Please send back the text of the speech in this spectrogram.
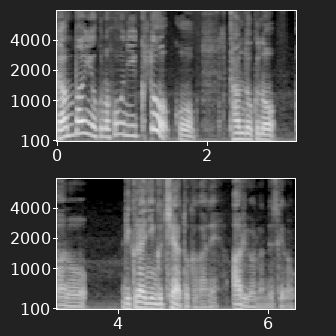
岩盤浴の方に行くとこう単独のあのリクライニングチェアとかがねあるようなんですけど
